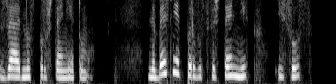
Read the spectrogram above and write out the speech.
заедно с прощението му. Небесният първосвещеник, Исус,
